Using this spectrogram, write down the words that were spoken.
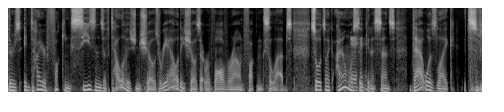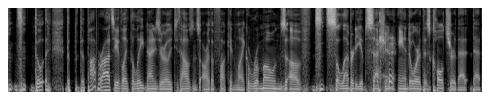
there's entire fucking seasons of television shows, reality shows that revolve around fucking celebs. So it's like I almost think, in a sense, that was like it's the, the the paparazzi of like the late '90s, early 2000s are the fucking like Ramones of celebrity obsession and or this culture that that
